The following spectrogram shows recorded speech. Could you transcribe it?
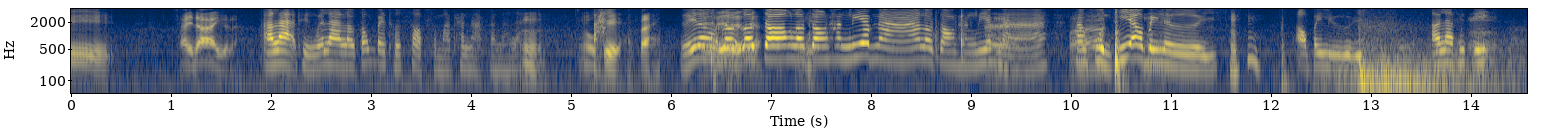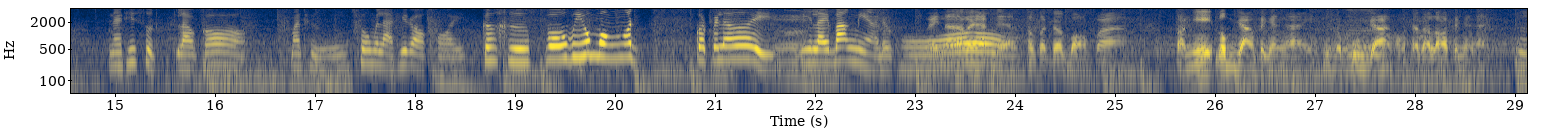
ที่ใช้ได้อยู่นะเอาล่ะถึงเวลาเราต้องไปทดสอบสมรรถนะกันแล้วแหละอืมโอเคไปเฮ้ยเราเดี๋ยวเราเดี๋ยวเราจองเดี๋ยวเราจองทางเรียบนะ เราจองทางเรียบนะอ่าทางฝุ่นพี่เอาไปอืมเลย เอาไปเลย เอาล่ะพี่ปิ๊ก ในที่สุดเราก็มาถึงช่วงเวลาที่รอคอย ก็คือ four wheel mode กดไปเลย อืม มีอะไรบ้างเนี่ยเดี๋ยวโอ้ในหน้าแรกเนี่ยเขาก็จะบอกว่า ตอนนี้ลมยางเป็นยังไงอุณหภูมิยางของแต่ละล้อเป็นยังไง อื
